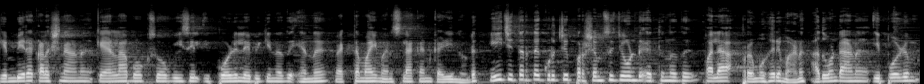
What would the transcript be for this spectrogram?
ഗംഭീര കളക്ഷനാണ് കേരള ബോക്സ് ഓഫീസിൽ ഇപ്പോഴും ലഭിക്കുന്നത് എന്ന് വ്യക്തമായി മനസ്സിലാക്കാൻ കഴിയുന്നുണ്ട്. ഈ ചിത്രത്തെക്കുറിച്ച് പ്രശംസിച്ചുകൊണ്ട് എത്തുന്നത് പല പ്രമുഖരുമാണ്. അതുകൊണ്ടാണ് ഇപ്പോഴും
